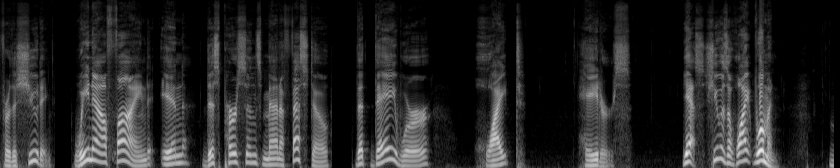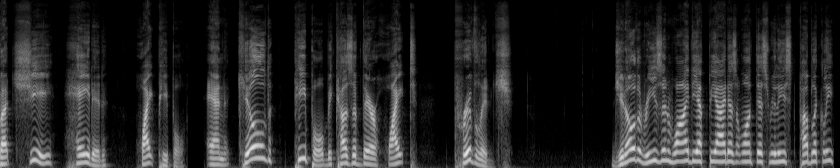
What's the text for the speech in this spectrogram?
for the shooting. We now find in this person's manifesto that they were white haters. Yes, she was a white woman, but she hated white people and killed people because of their white privilege. Do you know the reason why the FBI doesn't want this released publicly?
